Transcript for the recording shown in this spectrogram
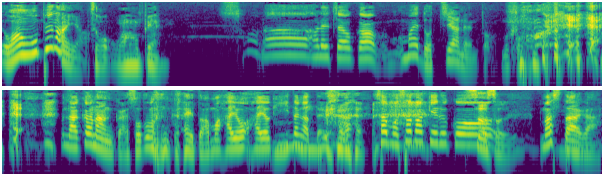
ワンオペなんや。そう、ワンオペやね。そら、あれちゃうか、お前どっちやねんと、向こう。中なんか外なんかへと、あんまはよ、はよ聞きたかったよな。さもさばける、こう、そうそうマスターが、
